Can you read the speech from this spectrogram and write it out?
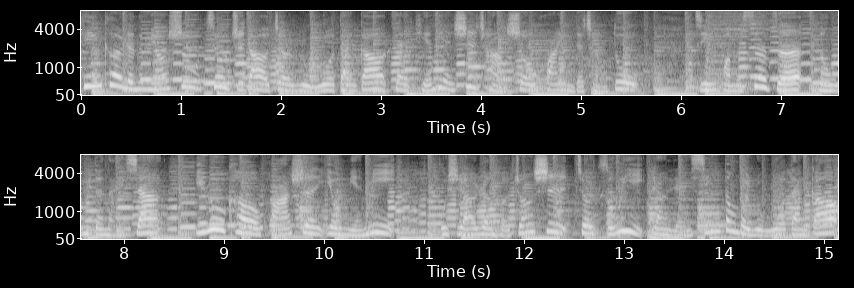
听客人的描述就知道这乳酪蛋糕在甜点市场受欢迎的程度。金黄的色泽，浓郁的奶香，一入口滑顺又绵密，不需要任何装饰就足以让人心动的乳酪蛋糕，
